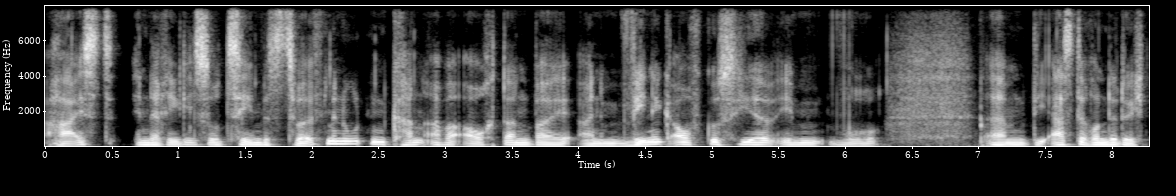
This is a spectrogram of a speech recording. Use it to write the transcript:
Heißt in der Regel so 10 bis 12 Minuten, kann aber auch dann bei einem wenig Aufguss hier eben, wo ähm, die erste Runde durch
